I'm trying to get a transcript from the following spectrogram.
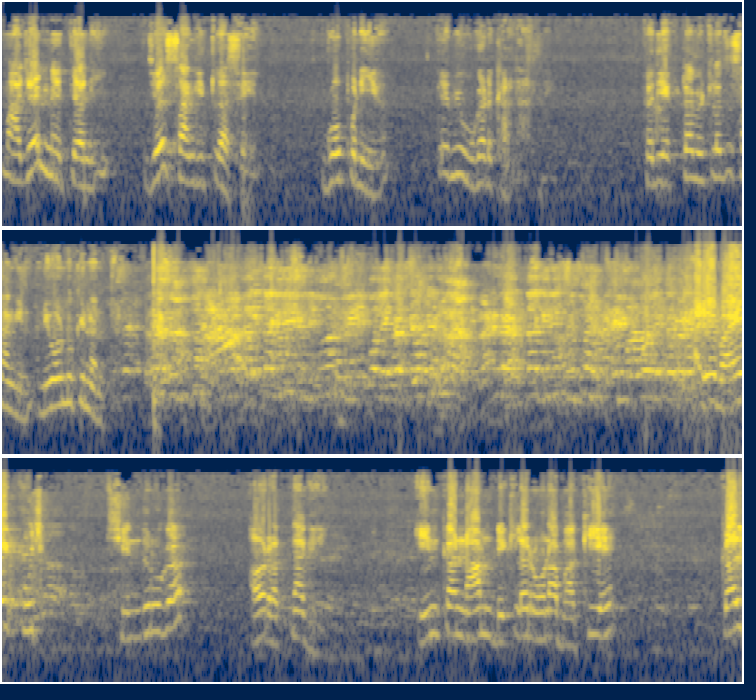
माझ्या नेत्यांनी जे सांगितलं असेल गोपनीय ते मी उघड करणार नाही. कधी एकटा भेटलं तर सांगेन निवडणुकीनंतर. अरे भाई कुछ सिंधुदुर्ग और रत्नागिरी इनका नाम डिक्लेयर होना बाकी है कल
